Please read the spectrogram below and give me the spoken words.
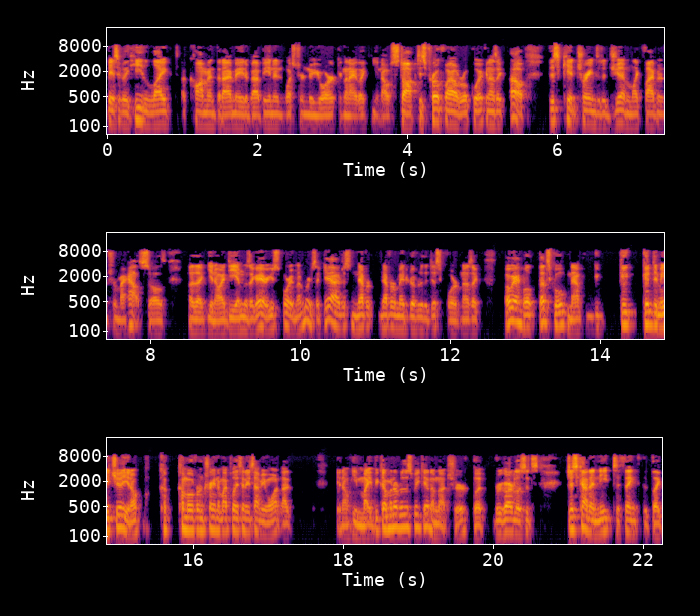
basically he liked a comment that I made about being in Western New York, and then I like you know stalked his profile real quick, and I was like, oh, this kid trains at a gym like five minutes from my house. So I was, I was like, you know, I DM'd, was like, hey, are you a supporting member? He's like, yeah, I just never never made it over to the Discord, and I was like, okay, well that's cool. Now, good good, good to meet you. You know, C- come over and train at my place anytime you want. I, you know, he might be coming over this weekend. I'm not sure, but regardless, it's just kind of neat to think that like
